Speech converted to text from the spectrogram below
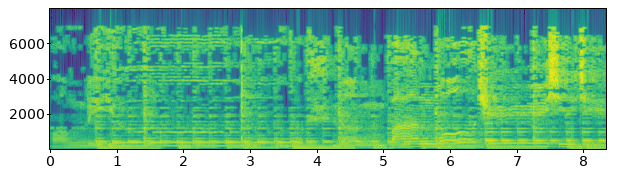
Only you 能。伴我去西经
